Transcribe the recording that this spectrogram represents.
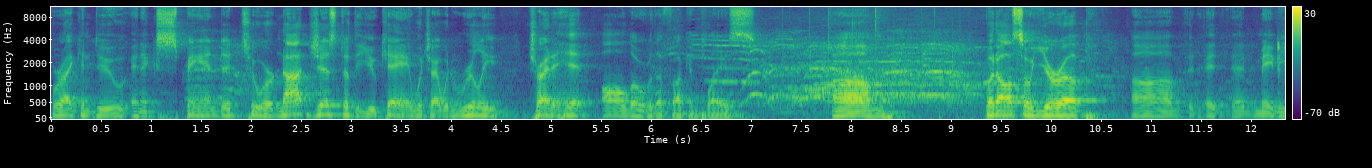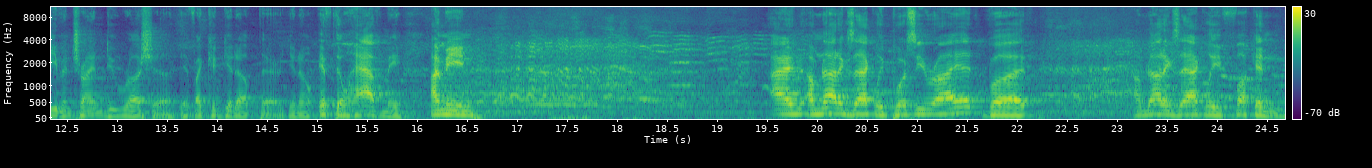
where I can do an expanded tour, not just of the UK, which I would really try to hit all over the fucking place, um, but also Europe, um, it, it, maybe even try and do Russia if I could get up there, you know, if they'll have me. I mean, I, I'm not exactly Pussy Riot, but I'm not exactly fucking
